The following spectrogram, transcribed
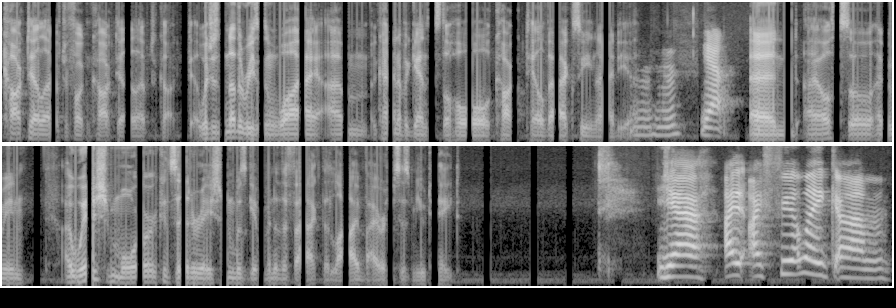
cocktail after fucking cocktail after cocktail, which is another reason why I'm kind of against the whole cocktail vaccine idea. hmm Yeah. And I also, I mean, I wish more consideration was given to the fact that live viruses mutate. Yeah, I, I feel like um,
